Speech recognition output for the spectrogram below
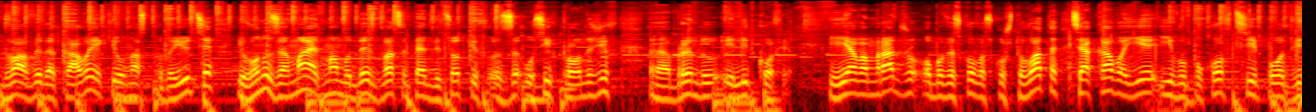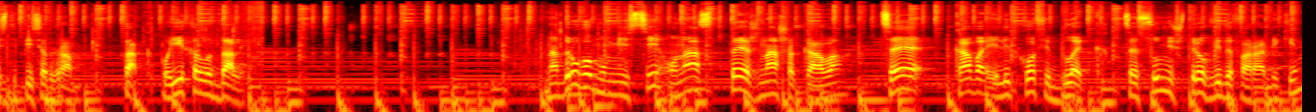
два види кави, які у нас продаються, і вони займають, мабуть, десь 25% з усіх продажів е, бренду Elite Coffee. І я вам раджу обов'язково скуштувати. Ця кава є і в упаковці по 250 грам. Так, поїхали далі. На другому місці у нас теж наша кава. Це кава Elite Coffee Black. Це суміш трьох видів арабіки,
